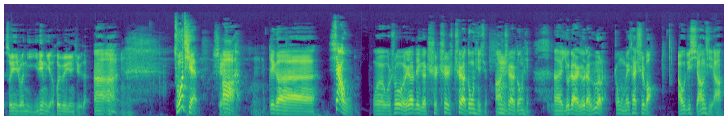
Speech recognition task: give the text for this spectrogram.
所以说你一定也会被允许的。嗯嗯，昨天是，啊，这个下午我我说我要这个吃吃吃点东西去啊，嗯。吃点东西，呃，有点有点饿了，中午没太吃饱，然后我就想起啊，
